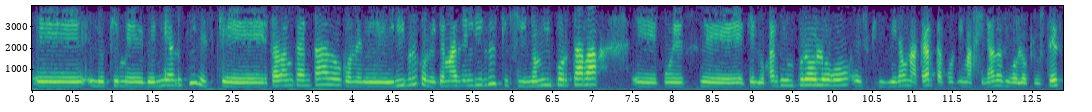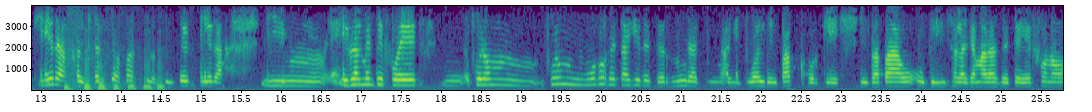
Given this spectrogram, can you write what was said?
eh, lo que me venía a decir es que estaba encantado con el libro, con el tema del libro y que si no me importaba eh, pues eh, que en lugar de un prólogo escribiera una carta, pues imaginados, digo, lo que usted quiera, lo que usted quiera. Y, mm, y realmente fue mm, fueron fue un nuevo detalle de ternura habitual del Papa porque el Papa utiliza las llamadas de teléfono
